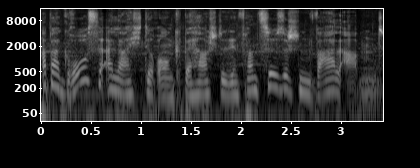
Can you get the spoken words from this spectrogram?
aber große Erleichterung beherrschte den französischen Wahlabend.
